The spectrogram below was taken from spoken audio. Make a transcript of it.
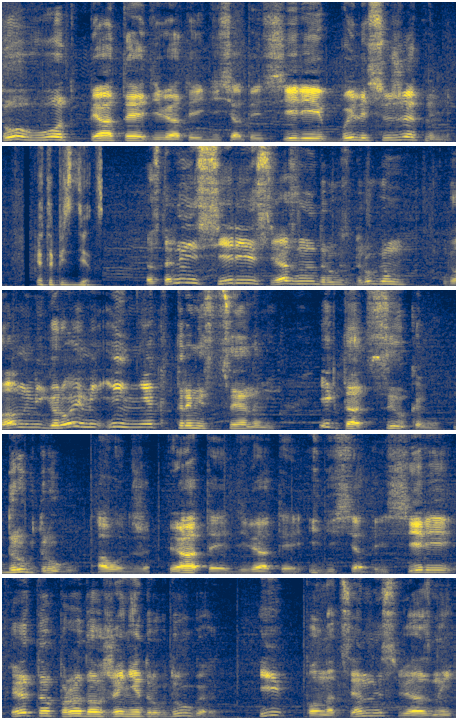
то вот пятая, девятая и десятая серии были сюжетными. Это пиздец. Остальные серии связаны друг с другом, главными героями и некоторыми сценами, и отсылками друг к другу. А вот же пятая, девятая и десятая серии это продолжение друг друга и полноценный связанный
